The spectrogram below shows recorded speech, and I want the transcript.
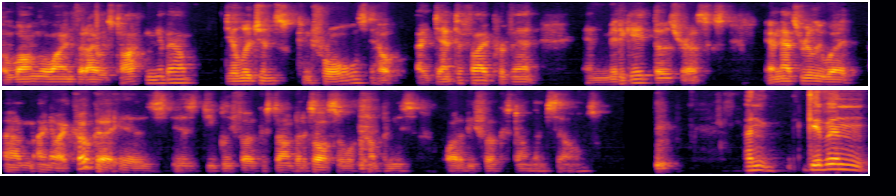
along the lines that I was talking about diligence controls to help identify, prevent, and mitigate those risks. And that's really what um, I know ICOCA is, is deeply focused on, but it's also what companies ought to be focused on themselves. And given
